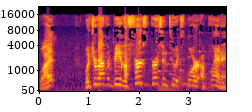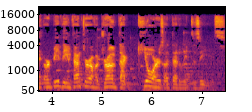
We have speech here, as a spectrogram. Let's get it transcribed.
What? Would you rather be the first person to explore a planet or be the inventor of a drug that cures a deadly disease?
